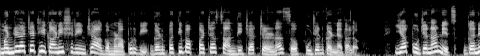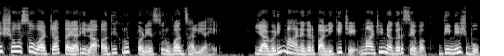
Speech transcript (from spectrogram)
मंडळाच्या ठिकाणी श्रींच्या आगमनापूर्वी गणपती बाप्पाच्या चांदीच्या चरणाचं पूजन करण्यात आलं. या पूजनानेच गणेशोत्सवाच्या तयारीला अधिकृतपणे सुरुवात झाली आहे. यावेळी महानगरपालिकेचे माजी नगरसेवक दिनेश बुब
